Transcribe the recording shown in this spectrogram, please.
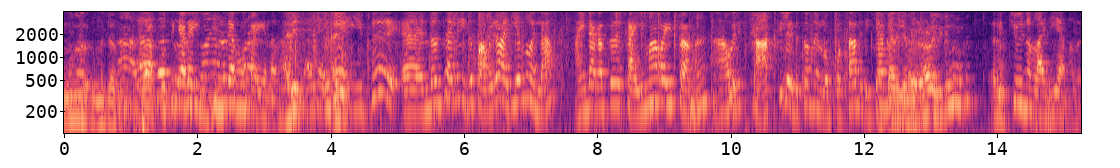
മൂന്ന് പേർക്ക് ഉമ്മച്ച ഈ ജിഞ്ചർ മുട്ടായി ഉള്ളത് അരി ഇത് എന്താ വെച്ചാൽ ഇത് പവിഴ അരിയൊന്നുമല്ല. അതിന്റെ അകത്ത് കൈമ റൈസ് ആണ് ആ ഒരു ചാക്കിൽ എടുത്തന്നേ ഉള്ളൂ പൊട്ടാതിരിക്കാൻ വേണ്ടി. ഒരാൾ ഇരിക്കുന്നു നോക്ക് റിച്ചുവിനുള്ള അരിയാണത്.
